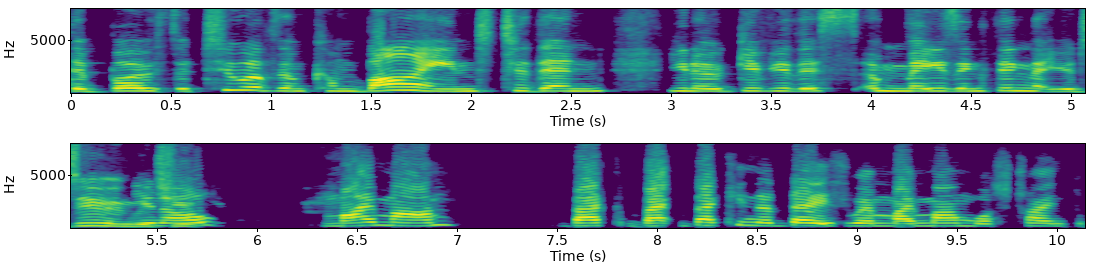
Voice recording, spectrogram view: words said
the both the two of them combined to then you know give you this amazing thing that you're doing you know you... my mom back back back in the days when my mom was trying to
